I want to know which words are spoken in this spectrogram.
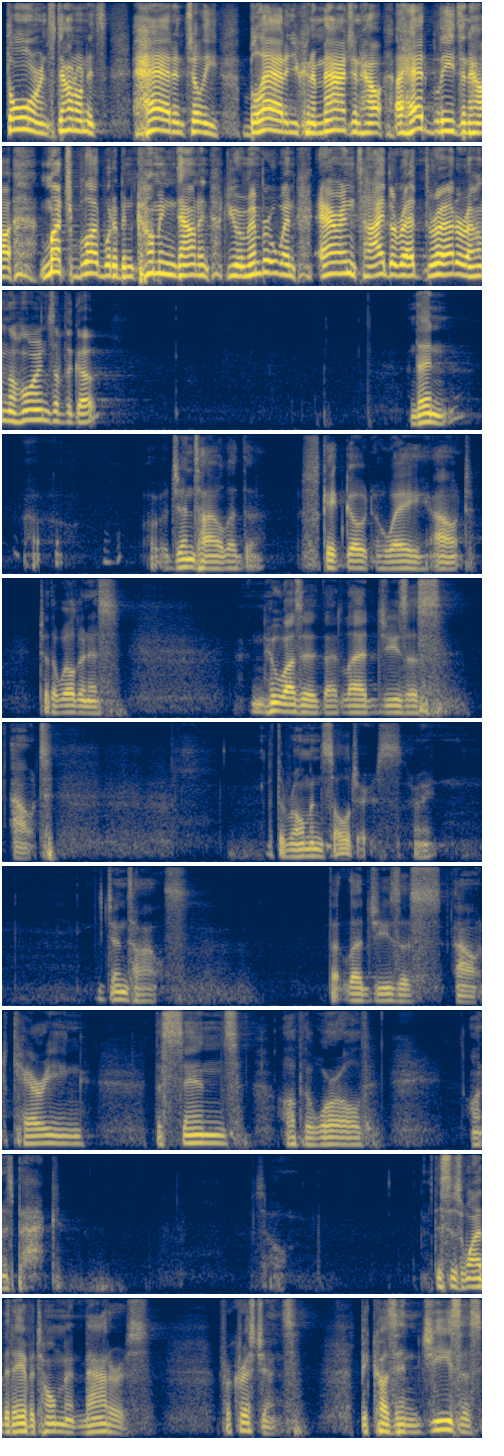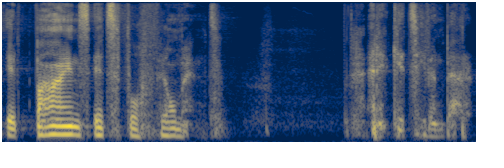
thorns down on its head until he bled. And you can imagine how a head bleeds and how much blood would have been coming down. And do you remember when Aaron tied the red thread around the horns of the goat? And then uh, a Gentile led the scapegoat away out to the wilderness. And who was it that led Jesus out? But the Roman soldiers, right? Gentiles that led Jesus out, carrying the sins of the world on his back. So, this is why the Day of Atonement matters for Christians, because in Jesus it finds its fulfillment. And it gets even better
